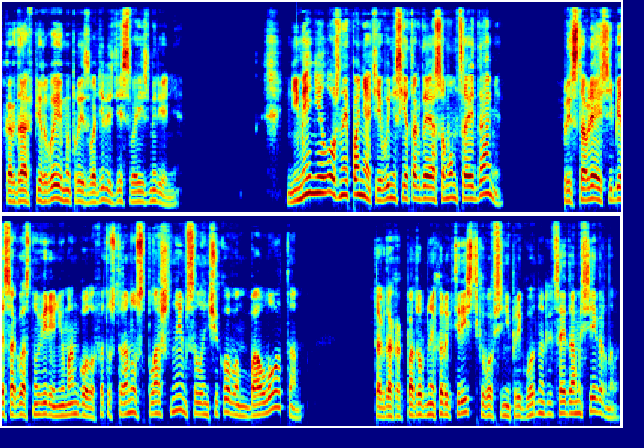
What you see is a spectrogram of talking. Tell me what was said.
когда впервые мы производили здесь свои измерения. Не менее ложное понятие вынес я тогда и о самом Цайдаме, представляя себе, согласно уверению монголов, эту страну сплошным солончаковым болотом, тогда как подобная характеристика вовсе не пригодна для Цайдама Северного.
